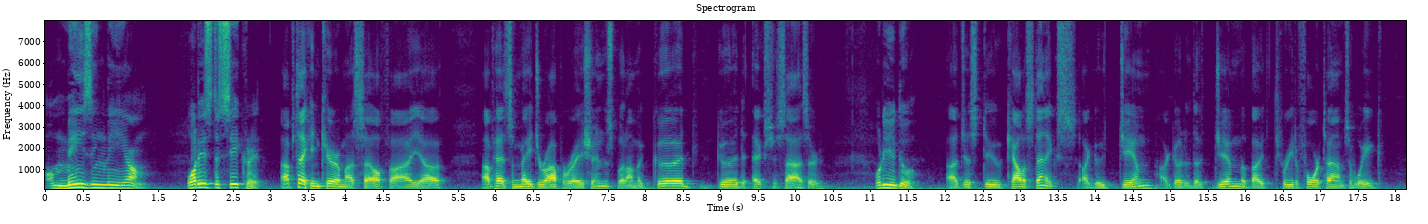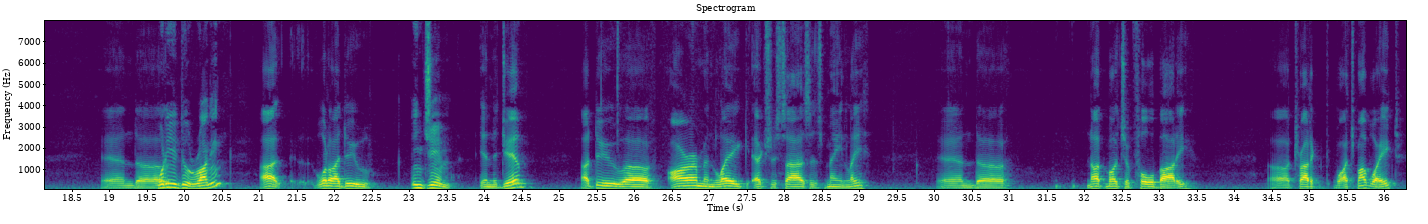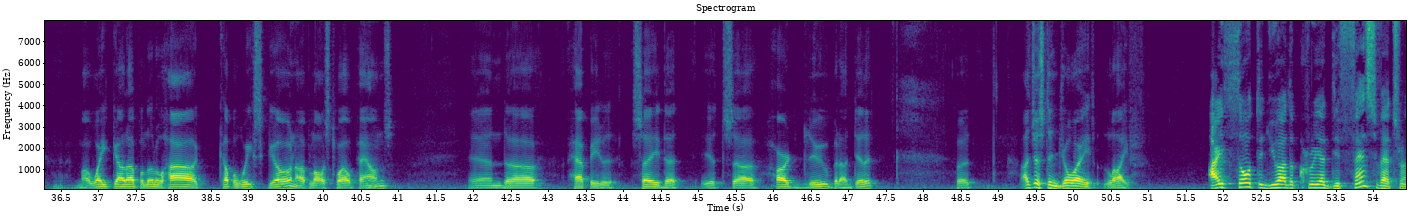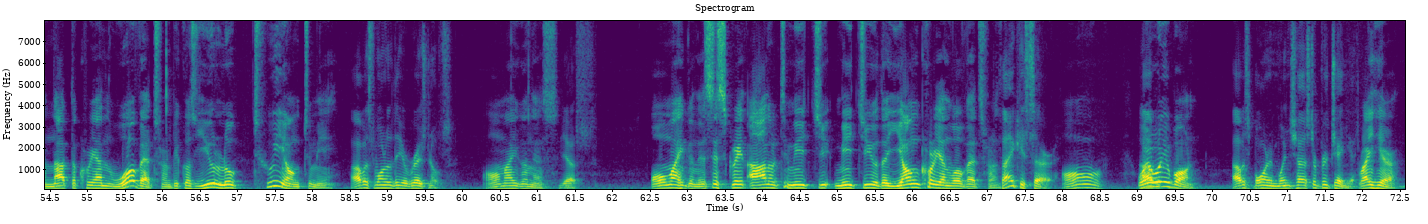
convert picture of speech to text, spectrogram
amazingly young. What is the secret? I've taken care of myself. I, uh, I've had some major operations, but I'm a good, good exerciser. What do you do? I just do calisthenics. I go gym. I go to the gym about three to four times a week. And uh, what do you do? Running? I, what do I do In gym? in the gym? I do uh, arm and leg exercises mainly, and uh, not much of full body. Uh, try to watch my weight. My weight got up a little high a couple weeks ago, and I've lost 12 pounds. And uh, happy to say that it's uh, hard to do, but I did it. But I just enjoy life. I thought that you are the Korean defense veteran, not the Korean war veteran, because you look too young to me. I was one of the originals. Oh my goodness. Yes. Oh my goodness. It's a great honor to meet you, meet you the young Korean war veteran. Thank you, sir. Oh. Where were you born? I was born in Winchester, Virginia. Right here.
